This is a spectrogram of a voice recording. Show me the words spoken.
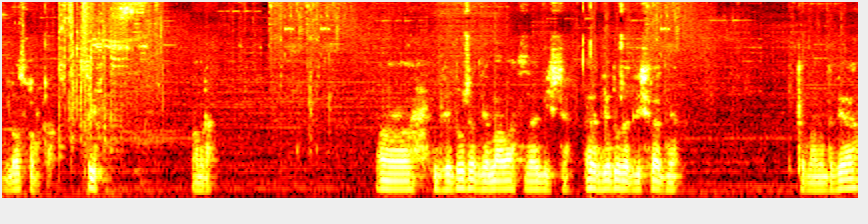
Dostępna. Si. Dobra. E, dwie duże, dwie małe, zajebiście. E, dwie duże, dwie średnie. Tu mamy dwie.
